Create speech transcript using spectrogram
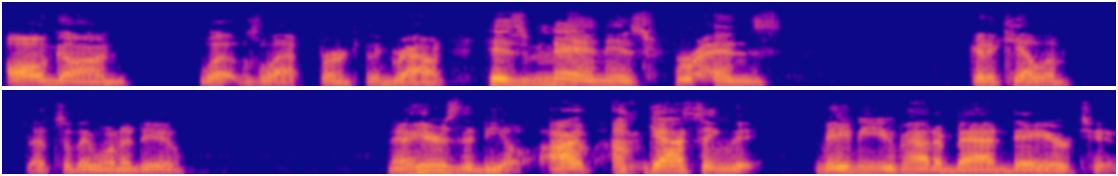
all gone. What was left burnt to the ground. His men, his friends, gonna kill him. That's what they want to do. Now, here's the deal. I'm, I'm guessing that maybe you've had a bad day or two.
